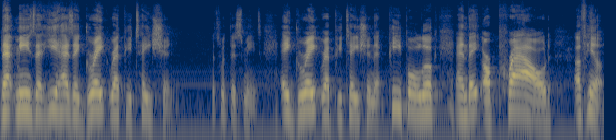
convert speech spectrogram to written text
that means that he has a great reputation. That's what this means a great reputation, that people look and they are proud of him.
